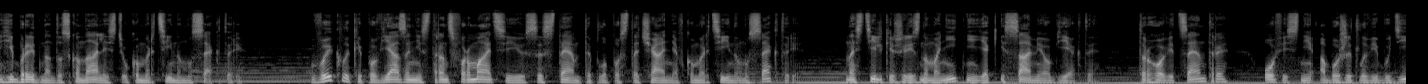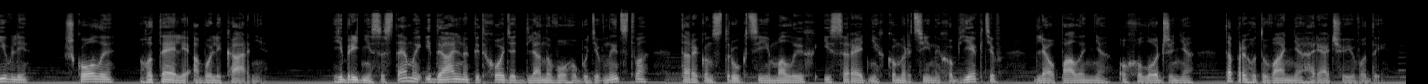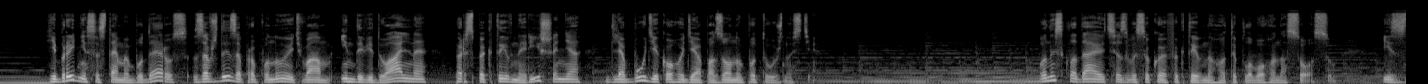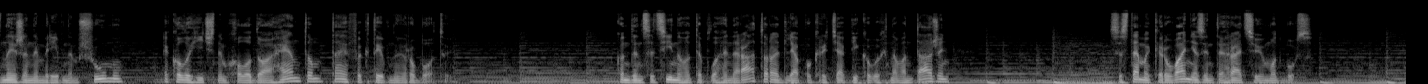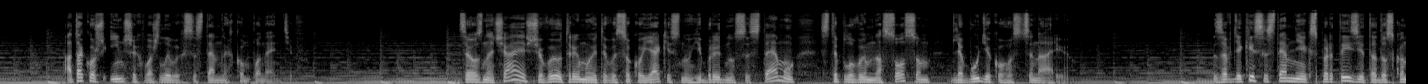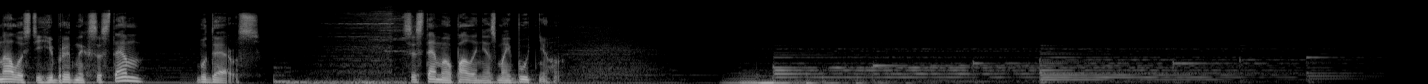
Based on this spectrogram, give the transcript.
гібридна досконалість у комерційному секторі. Виклики, пов'язані з трансформацією систем теплопостачання в комерційному секторі, настільки ж різноманітні, як і самі об'єкти: торгові центри, офісні або житлові будівлі, школи, готелі або лікарні. Гібридні системи ідеально підходять для нового будівництва та реконструкції малих і середніх комерційних об'єктів для опалення, охолодження та приготування гарячої води. Гібридні системи Buderus завжди запропонують вам індивідуальне, перспективне рішення для будь-якого діапазону потужності. Вони складаються з високоефективного теплового насосу із зниженим рівнем шуму, екологічним холодоагентом та ефективною роботою, конденсаційного теплогенератора для покриття пікових навантажень, системи керування з інтеграцією Modbus, а також інших важливих системних компонентів. Це означає, що ви отримуєте високоякісну гібридну систему з тепловим насосом для будь-якого сценарію. Завдяки системній експертизі та досконалості гібридних систем Будерус. Системи опалення з майбутнього.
